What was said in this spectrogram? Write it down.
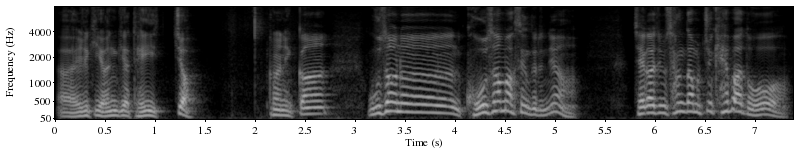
어, 이렇게 연기가 돼 있죠. 그러니까 우선은 고3 학생들은요. 제가 지금 상담을 쭉 해봐도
